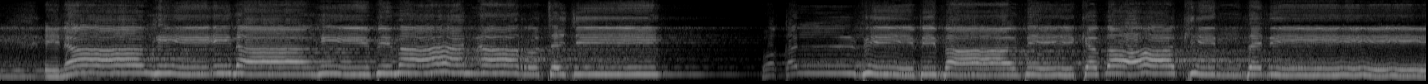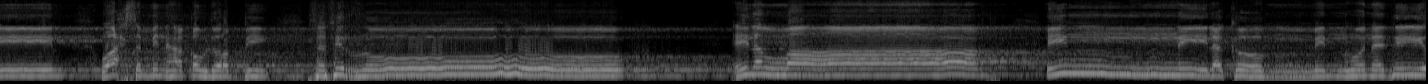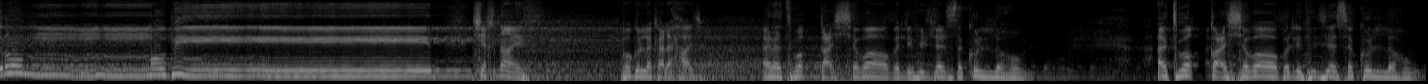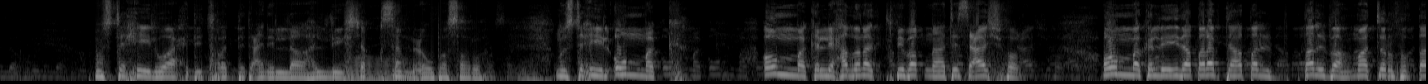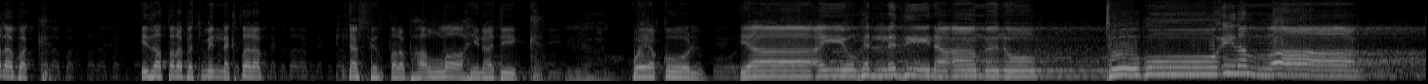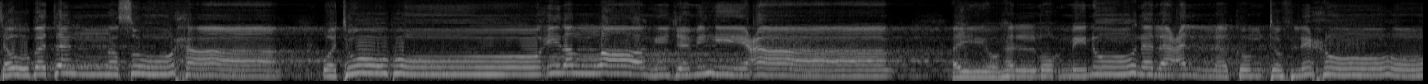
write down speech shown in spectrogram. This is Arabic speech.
إلهي إلهي بمن أرتجي؟ وقلبي ببابك باك ذليل. وأحسن منها قول ربي ففروا إلى الله. إني لكم منه نذير مبين. شيخ نايف بقول لك على حاجة. أنا أتوقع الشباب اللي في الجلسة كلهم. أتوقع الشباب اللي في الجلسة كلهم. مستحيل واحد يتردد عن الله اللي شق سمعه وبصره. مستحيل أمك أمك اللي حضنت في بطنها تسعة أشهر. أمك اللي إذا طلبتها طلب طلبة ما ترفض طلبك. إذا طلبت منك طلب تنفذ طلبها. الله يناديك. ويقول يا أيها الذين آمنوا توبوا إلى الله توبة نصوحا وتوبوا إلى الله جميعا. أيها المؤمنون لعلكم تفلحون.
